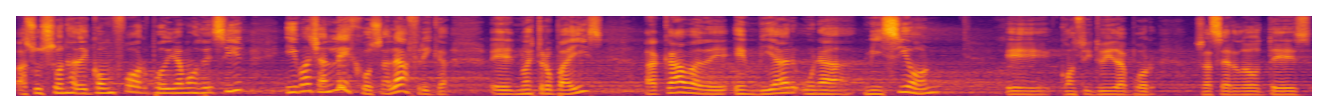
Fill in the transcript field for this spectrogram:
a su zona de confort, podríamos decir, y vayan lejos, al África. Eh, nuestro país acaba de enviar una misión eh, constituida por sacerdotes,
